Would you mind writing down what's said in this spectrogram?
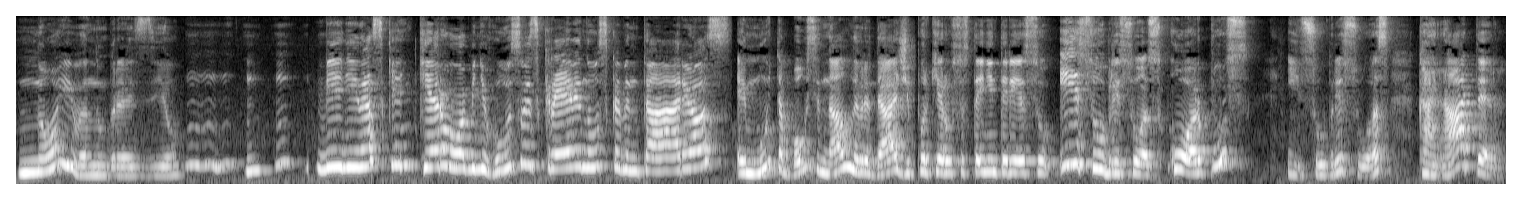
noiva no Brasil? Meninas, quem quer o homem russo, escreve nos comentários. É muito bom sinal, na verdade, porque russos têm interesse e sobre seus corpos e sobre suas caráter.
